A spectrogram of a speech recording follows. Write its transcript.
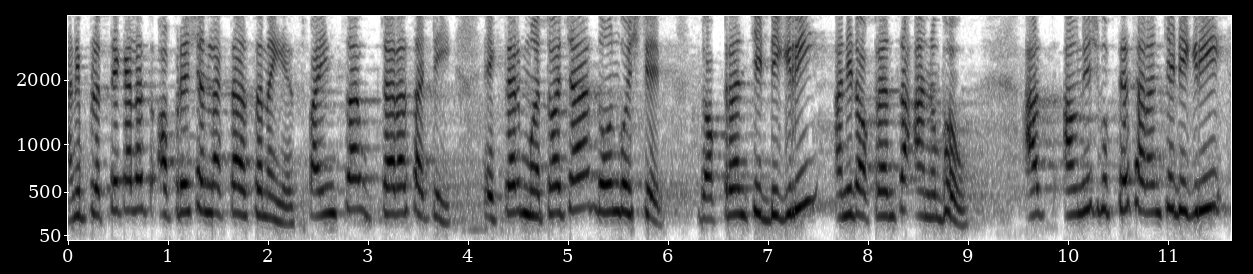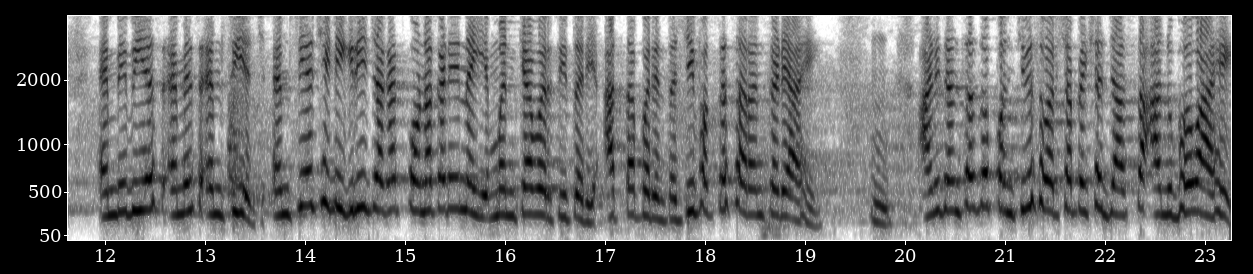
आणि प्रत्येकालाच ऑपरेशन लागतं असं नाही आहे स्पाईनच्या उपचारासाठी एकतर महत्त्वाच्या दोन गोष्टी आहेत. डॉक्टरांची डिग्री आणि डॉक्टरांचा अनुभव. आज अवनीश गुप्ते सरांची degree M B B S M S M C H M C H ही डिग्री जगात कोणाकडे नाही आहे मनक्यावरती तरी आत्तापर्यंत जी फक्त सरांकडे आहे. आणि त्यांचा जो पंचवीस वर्षापेक्षा जास्त अनुभव आहे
